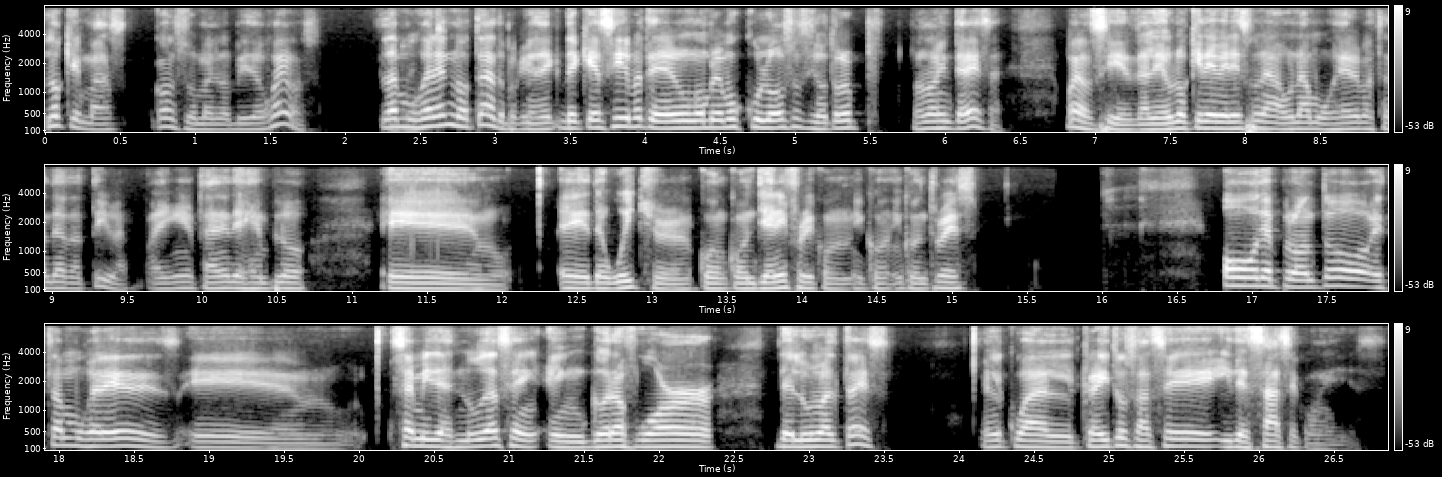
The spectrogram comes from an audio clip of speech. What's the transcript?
lo que más consumen los videojuegos. Las mujeres no tanto, porque de, qué sirve tener un hombre musculoso si otro no nos interesa? Bueno, sí, en realidad uno quiere ver es una, una mujer bastante atractiva. Ahí está el ejemplo eh, eh, The Witcher con, con Jennifer y con, y con, y con Tress. O de pronto estas mujeres eh, semidesnudas en, God of War del 1 al 3, en el cual Kratos hace y deshace con ellas.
